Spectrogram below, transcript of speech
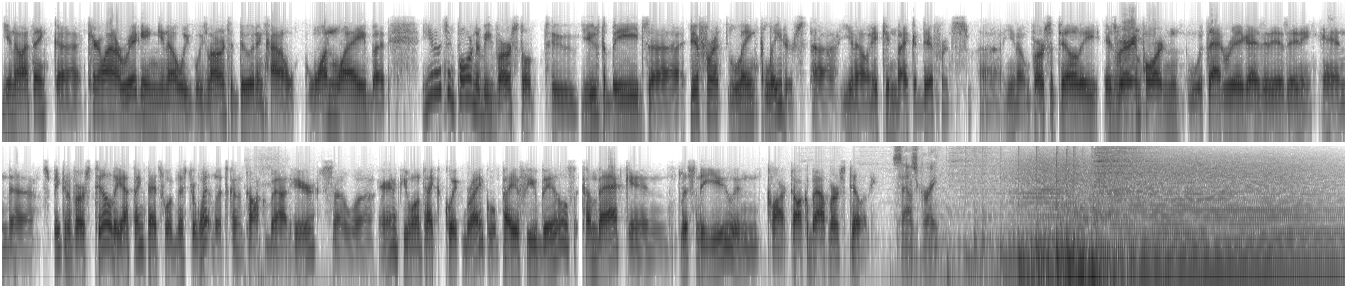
you know, I think uh, Carolina rigging, you know, we we learned to do it in kind of one way, but you know, it's important to be versatile to use the beads, uh, different link leaders. Uh, you know, it can make a difference. Uh, you know, versatility is very important with that rig as it is any. And uh, speaking of versatility, I think that's what Mr. Wendlandt's going to talk about here. So, uh, Aaron, if you want to take a quick break, we'll pay a few bills, come back and listen to you and Clark talk about versatility. Sounds great.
